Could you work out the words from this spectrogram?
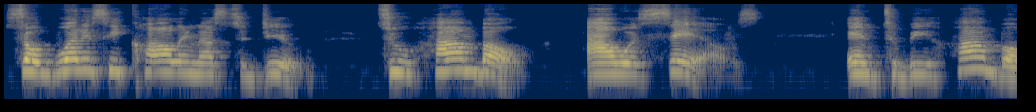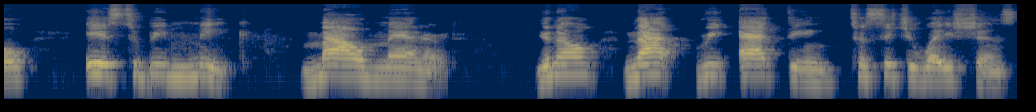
So, what is he calling us to do? To humble ourselves. And to be humble is to be meek, mild mannered, you know, not reacting to situations,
